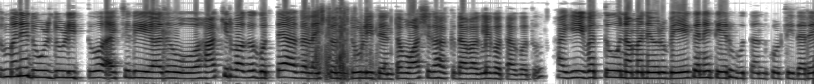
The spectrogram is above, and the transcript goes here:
ತುಂಬಾ ಧೂಳು ಧೂಳಿತ್ತು. ಆ್ಯಕ್ಚುಲಿ ಅದು ಹಾಕಿರುವಾಗ ಗೊತ್ತೇ ಆಗಲ್ಲ ಇಷ್ಟೊಂದು ಧೂಳಿದೆ ಅಂತ. ವಾಶ್ಗೆ ಹಾಕಿದವಾಗಲೇ ಗೊತ್ತಾಗೋದು. ಹಾಗೆ ಇವತ್ತು ನಮ್ಮ ಮನೆಯವರು ಬೇಗನೆ ತೇರು ಹೂ ತಂದು ಕೊಟ್ಟಿದ್ದಾರೆ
